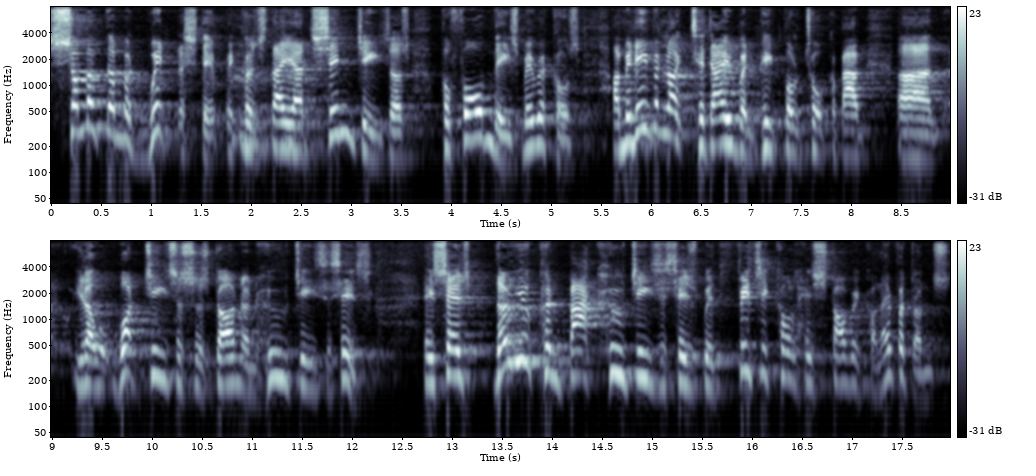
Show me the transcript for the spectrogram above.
some of them had witnessed it because they had seen Jesus perform these miracles. I mean, even like today, when people talk about, uh, you know, what Jesus has done and who Jesus is, it says, though you can back who Jesus is with physical, historical evidence,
